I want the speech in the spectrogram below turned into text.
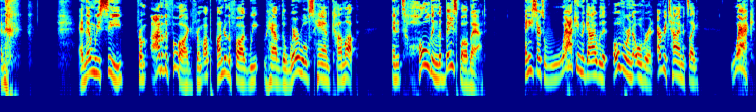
and then, and then we see from out of the fog, from up under the fog, we have the werewolf's hand come up, and it's holding the baseball bat, and he starts whacking the guy with it over and over, and every time it's like, whack,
